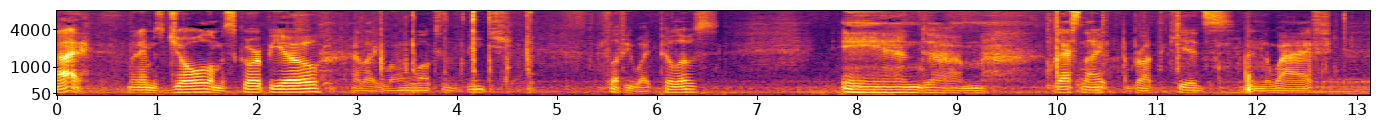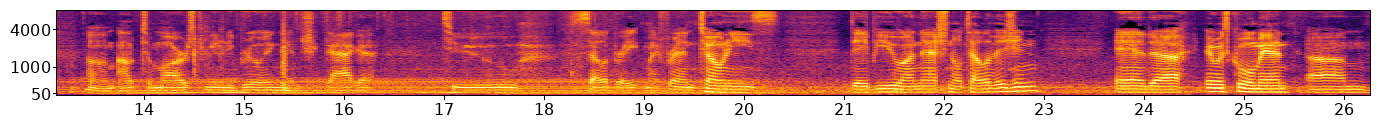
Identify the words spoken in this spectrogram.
Hi, my name is Joel. I'm a Scorpio. I like long walks on the beach, fluffy white pillows. And um, last night I brought the kids and the wife um, out to Marz Community Brewing in Chicago to celebrate my friend Tony's debut on national television. And uh, it was cool, man. Um,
